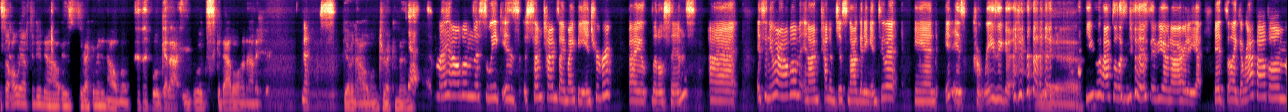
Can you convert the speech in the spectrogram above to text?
so all we have to do now is to recommend an album and then we'll get out we'll skedaddle on out of here. Nice. Do you have an album to recommend? Yeah. My album this week is Sometimes I Might Be Introvert by Little Simz. Uh, it's a newer album, and I'm kind of just now getting into it, and it is crazy good. Yeah. you have to listen to this if you have not heard it yet. It's like a rap album,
